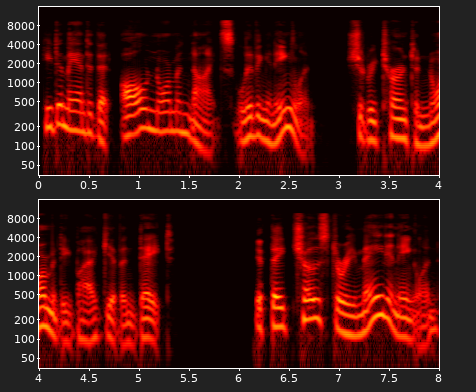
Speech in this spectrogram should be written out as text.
He demanded that all Norman knights living in England should return to Normandy by a given date. If they chose to remain in England,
